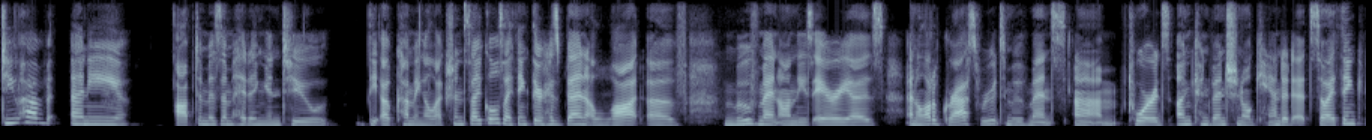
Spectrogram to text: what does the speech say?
Do you have any optimism heading into the upcoming election cycles. I think there has been a lot of movement on these areas and a lot of grassroots movements um, towards unconventional candidates. So I think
